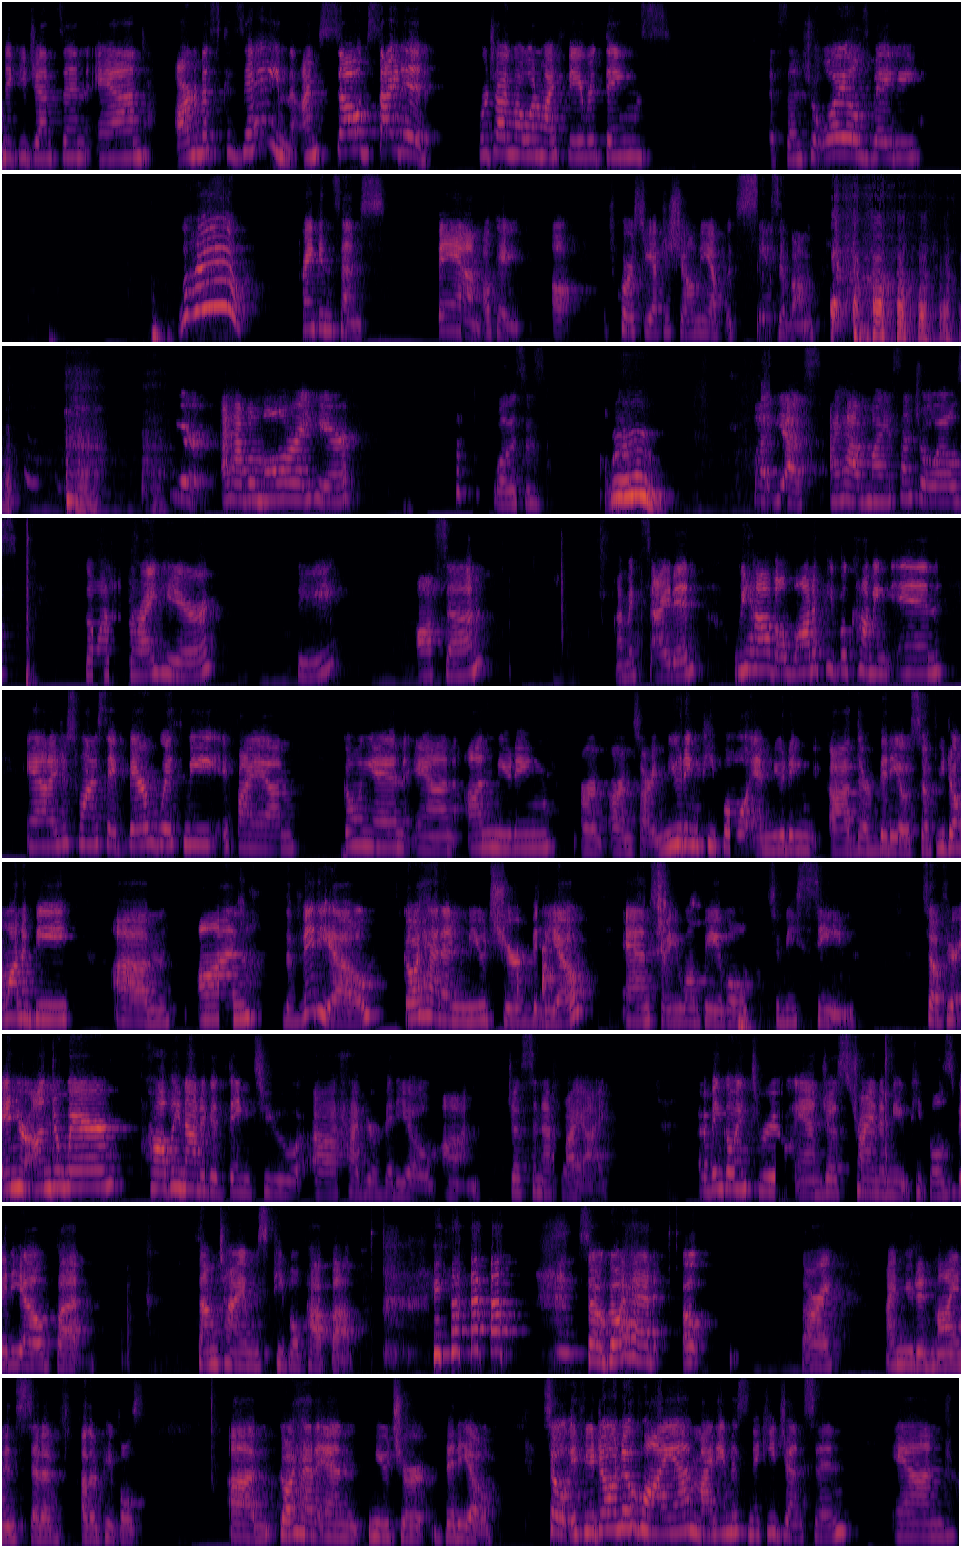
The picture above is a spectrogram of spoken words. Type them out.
Nikki Jencen, and Arttemis Keszainn. I'm so excited. We're talking about one of my favorite things, essential oils, baby. Woohoo! Frankincense. Bam. Okay. Oh, of course, you have to show me up with six of them. here, I have them all right here. well, this is. Woo! But yes, I have my essential oils going on right here. See? Awesome. I'm excited. We have a lot of people coming in, and I just want to say bear with me if I am going in and unmuting, or, or I'm sorry, muting people and muting uh, their videos. So if you don't want to be um, on the video, go ahead and mute your video, and so you won't be able to be seen. So if you're in your underwear, probably not a good thing to uh, have your video on, just an FYI. I've been going through and just trying to mute people's video, but sometimes people pop up. so go ahead. Oh, sorry. I muted mine instead of other people's. Um, go ahead and mute your video. So if you don't know who I am, my name is Nikki Jencen, and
